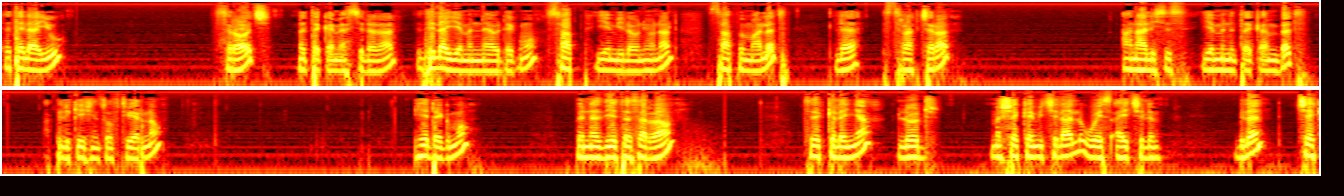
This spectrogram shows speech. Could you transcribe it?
ለተለያዩ ስራዎች መጠቀም ያስችለናል። እዚህ ላይ የምናየው ደግሞ SAP የሚለውን ይሆናል። SAP ማለት ለ structural analysis የምንጠቀምበት application software ነው። ይሄ ደግሞ በእነዚህ የተሰራውን ትክክለኛ load መሸከም ይችላሉ ወይስ አይችልም ብለን check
